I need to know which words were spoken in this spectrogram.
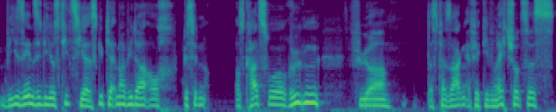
Wie sehen Sie die Justiz hier? Es gibt ja immer wieder auch ein bisschen aus Karlsruhe Rügen für das Versagen effektiven Rechtsschutzes.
